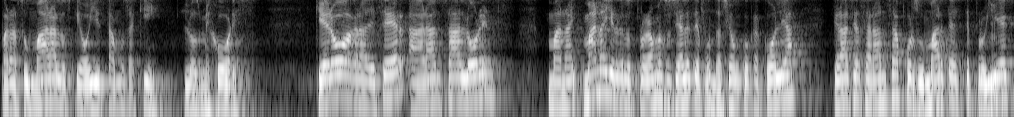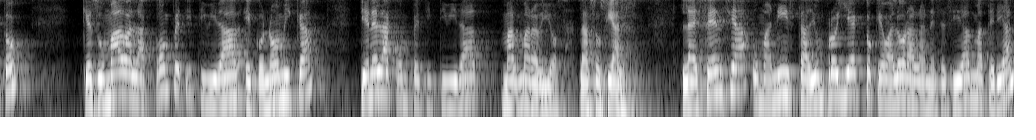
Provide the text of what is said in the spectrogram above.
para sumar a los que hoy estamos aquí, los mejores. Quiero agradecer a Aranza Lorenz, manager de los programas sociales de Fundación Coca-Cola. Gracias Aranza por sumarte a este proyecto que sumado a la competitividad económica tiene la competitividad más maravillosa, la social. La esencia humanista de un proyecto que valora la necesidad material,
